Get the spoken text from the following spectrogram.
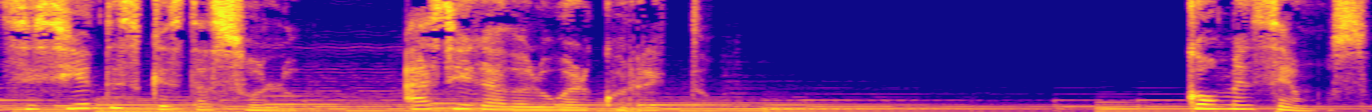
si sientes que estás solo, has llegado al lugar correcto. Comencemos.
